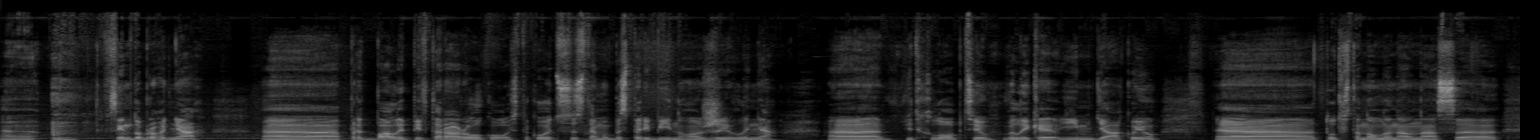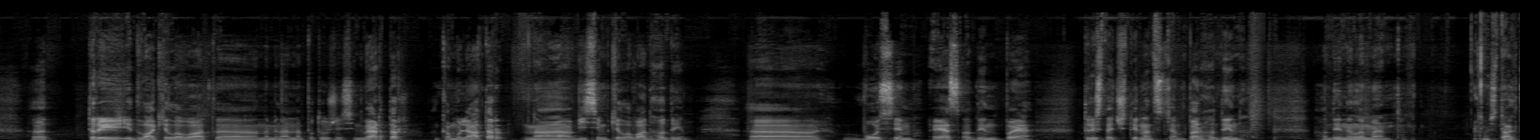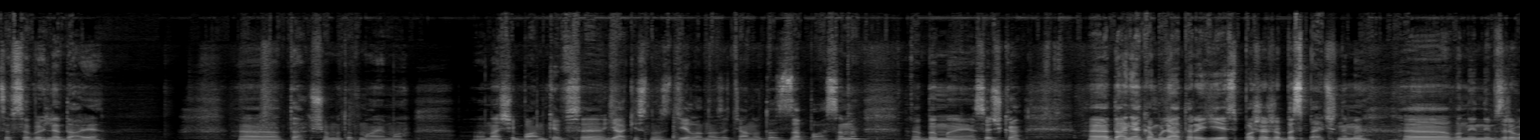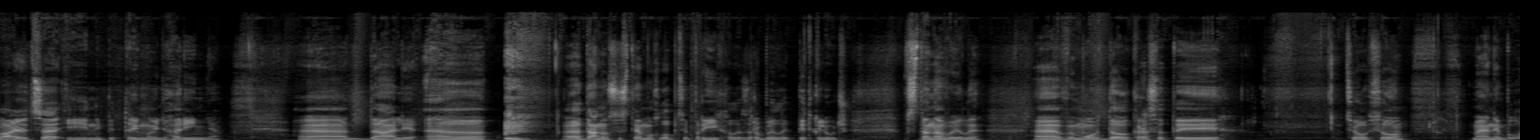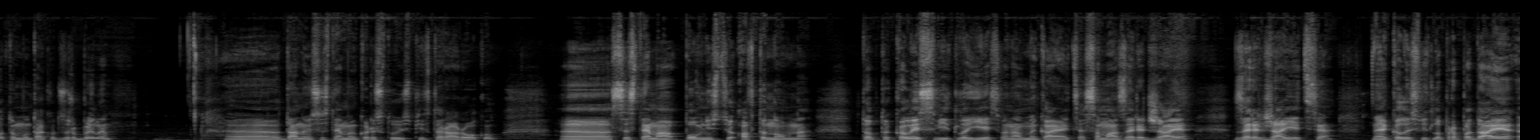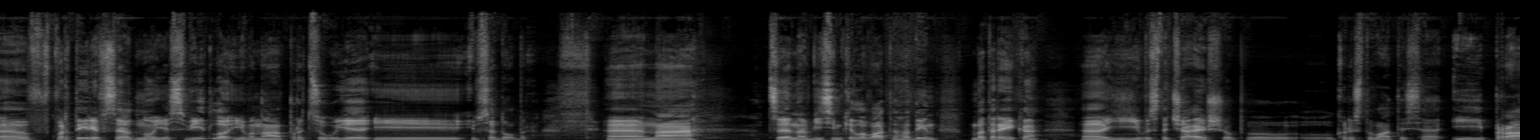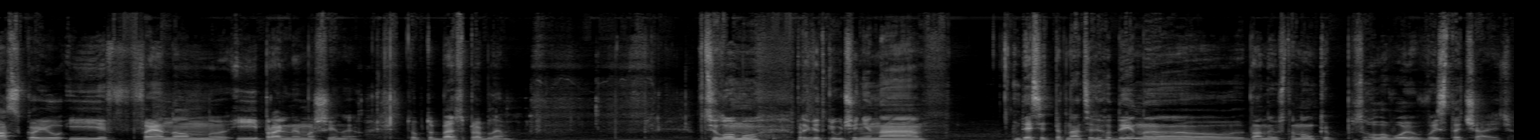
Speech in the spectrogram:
Е, Всім доброго дня. Е, Придбали півтора року ось таку систему безперебійного живлення е, від хлопців. Велике їм дякую. Тут встановлена у нас е, е, 3,2 кВт номінальна потужність інвертор, акумулятор на 8 кВт годин. 8S 1P 314 Ампер годин один елемент. Ось так це все виглядає. Е, так, що ми тут маємо? Наші банки, все якісно зроблено, затягнуто з запасами. Е, БМС-очка. Е, акумулятори є пожежобезпечними. Е, Вони не взриваються і не підтримують горіння. Далі. Дану систему хлопці приїхали, зробили під ключ, встановили. Вимог до красоти цього всього мене не було, тому так от зробили. Е, Даною системою користуюсь півтора року. Е, Система повністю автономна. Тобто, коли світло є, вона вмикається, сама заряджає, заряджається. Е, Коли світло пропадає, в квартирі все одно є світло, і вона працює, і, і все добре. На, це на 8 кВт годин батарейка. Е, Її вистачає, щоб е, користуватися і праскою, і феном, і пральною машиною. Тобто без проблем. В цілому, при відключенні на 10-15 годин е, даної установки з головою вистачають.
